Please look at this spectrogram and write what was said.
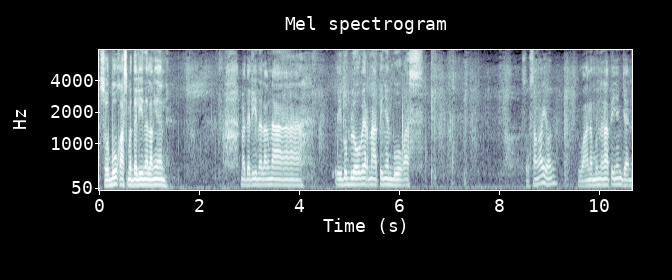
So bukas madali na lang yan. Madali na lang na i-blower natin yan bukas. So sa ngayon, iwanan muna natin yan dyan.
